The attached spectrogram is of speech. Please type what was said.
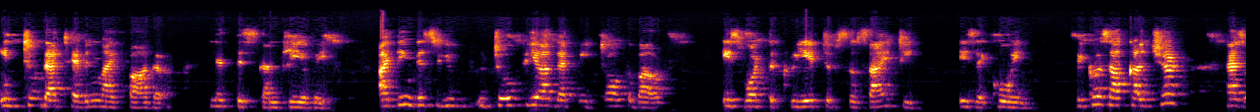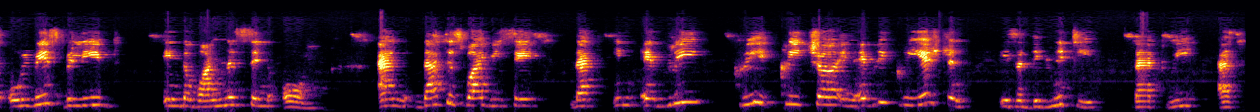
into that heaven, my father, let this country away. I think this utopia that we talk about is what the creative society is echoing. Because our culture has always believed in the oneness in all. And that is why we say that in every cre- creature, in every creation, is a dignity that we as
